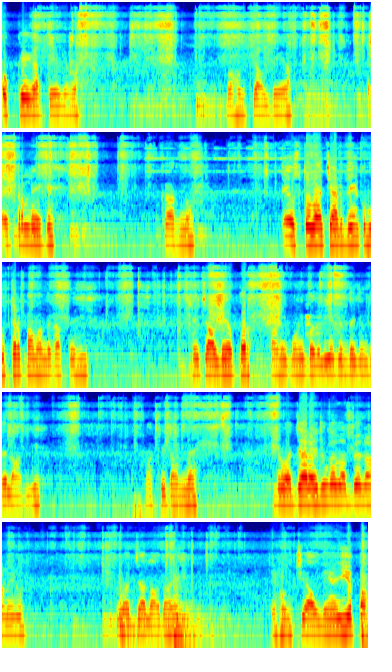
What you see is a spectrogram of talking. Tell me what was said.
ਓਕੇ ਕਰਤੇ ਆ ਜਮਾ। ਬਾ ਹੁਣ ਚੱਲਦੇ ਆ। ਟਰੈਕਟਰ ਲੈ ਕੇ ਘਰ ਨੂੰ। ਤੇ ਉਸ ਤੋਂ ਬਾਅਦ ਚੜਦੇ ਆ। ਕਬੂਤਰ ਆਪਾਂ ਬੰਦ ਕਰਤੇ ਸੀ। ਤੇ ਚੱਲਦੇ ਆ ਉੱਪਰ। ਪਾਣੀ ਪੂਣੀ ਬਦਲੀਏ, ਜਿੰਦੇ ਜਿੰਦੇ ਲਾ ਦਈਏ। ਬਾਕੀ ਡਨ ਹੈ। ਦਰਵਾਜ਼ਾ ਰਹਿ ਜਾਊਗਾ ਬਾਬੇ ਲਾਉਣੇ ਨੂੰ। ਦਰਵਾਜ਼ਾ ਲਾ ਦਾਂਗੇ। ਤੇ ਹੁਣ ਚੱਲਦੇ ਆ ਜੀ ਆਪਾਂ।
